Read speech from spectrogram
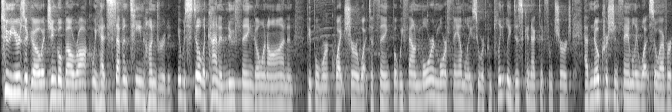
Two years ago at Jingle Bell Rock, we had 1,700. It was still a kind of new thing going on, and people weren't quite sure what to think. But we found more and more families who were completely disconnected from church, have no Christian family whatsoever,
